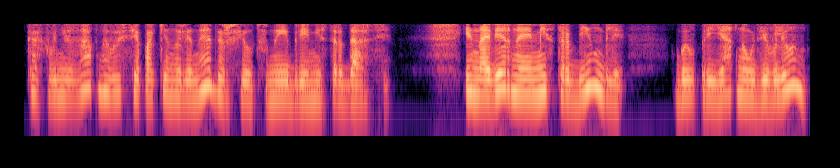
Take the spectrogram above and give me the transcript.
«Как внезапно вы все покинули Недерфилд в ноябре, мистер Дарси. И, наверное, мистер Бингли был приятно удивлен,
